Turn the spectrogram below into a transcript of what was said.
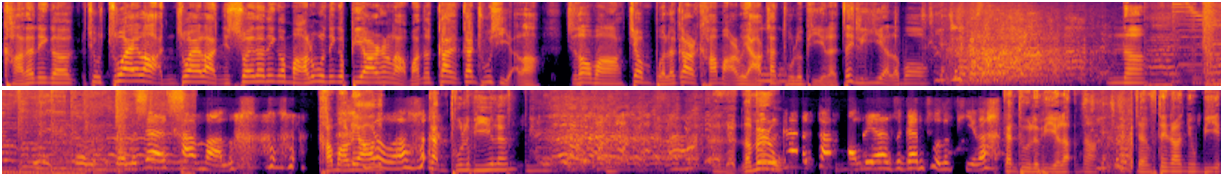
卡在那个就摔了，你摔了，你摔到那个马路那个边上了，完了干干出血了，知道吧？叫玻璃盖卡马路牙，干秃噜皮了，这理解了不？嗯呐。我我们在看马路，看马路牙子干秃噜皮了。老妹儿，我干看马路牙子干秃噜皮了，干秃噜皮了，那真非常牛逼。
